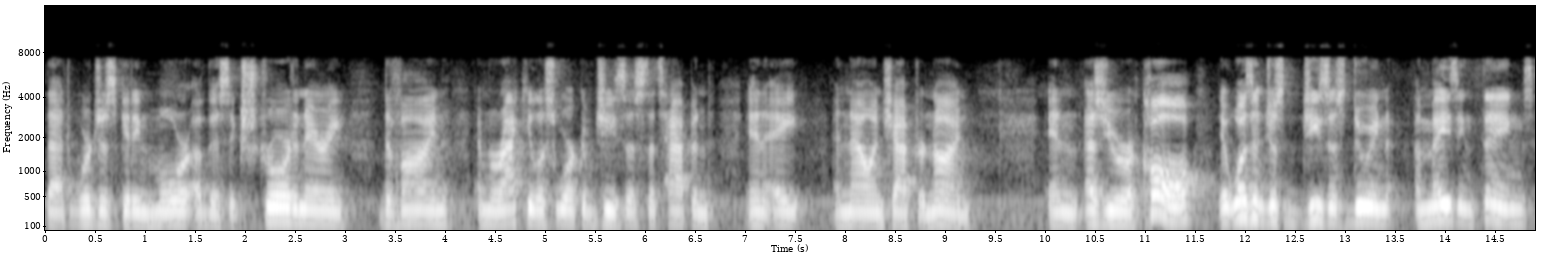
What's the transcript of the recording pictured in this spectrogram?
that we're just getting more of this extraordinary divine and miraculous work of Jesus that's happened in 8 and now in chapter 9. And as you recall, it wasn't just Jesus doing amazing things,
